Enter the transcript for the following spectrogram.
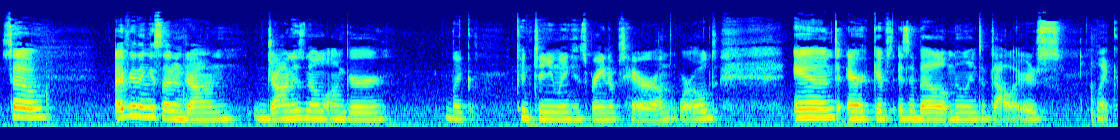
So everything is said in John. John is no longer like continuing his reign of terror on the world. And Eric gives Isabel millions of dollars, like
